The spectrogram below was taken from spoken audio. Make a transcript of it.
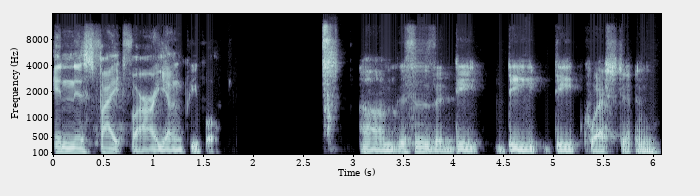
in this fight for our young people? Um, this is a deep, deep, deep question.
